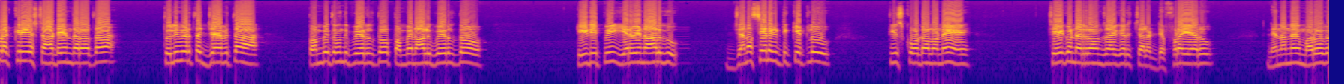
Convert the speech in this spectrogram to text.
ప్రక్రియ స్టార్ట్ అయిన తర్వాత తొలి విడత జాబితా తొంభై తొమ్మిది పేర్లతో తొంభై నాలుగు పేర్లతో టీడీపీ ఇరవై నాలుగు జనసేనకి టిక్కెట్లు తీసుకోవడంలోనే చేయకుండా హరిరామజాయ్ గారు చాలా డిఫర్ అయ్యారు. నిన్ననే మరొక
